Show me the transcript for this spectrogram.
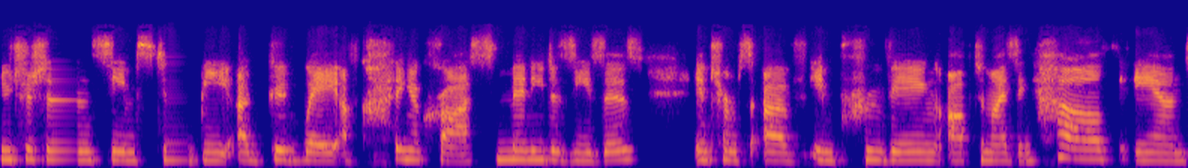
nutrition seems to be a good way of cutting across many diseases in terms of improving, optimizing health, and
